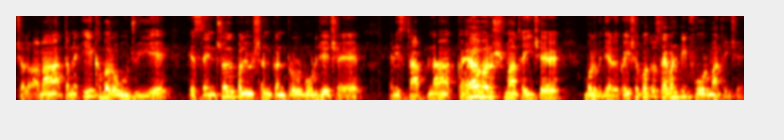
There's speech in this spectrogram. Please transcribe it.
ચલો, આમાં તમને એ ખબર હોવું જોઈએ કે સેન્ટ્રલ પોલ્યુશન કંટ્રોલ બોર્ડ જે છે એની સ્થાપના કયા વર્ષમાં થઈ છે? બોલો વિદ્યાર્થીઓ, કહી શકો તો સેવન્ટી ફોરમાં થઈ છે.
